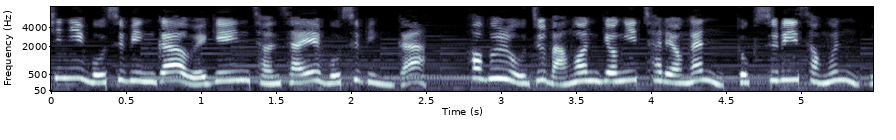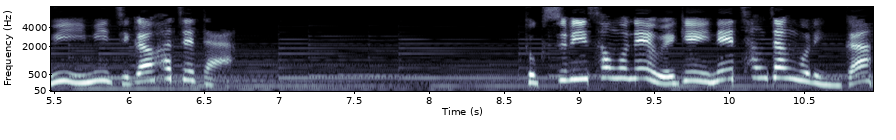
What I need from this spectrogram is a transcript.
신이 모습인가 외계인 전사의 모습인가 허블 우주 망원경이 촬영한 독수리 성운 위 이미지가 화제다. 독수리 성운의 외계인의 창작물인가?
